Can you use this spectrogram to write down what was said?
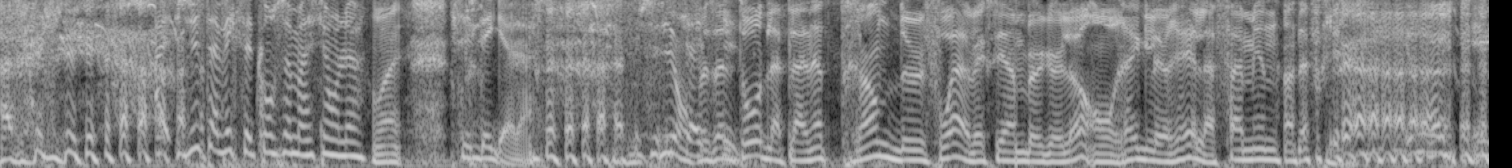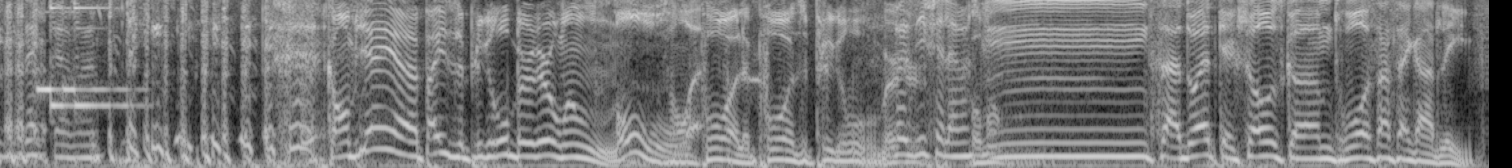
Avec les... Ah, Juste avec cette consommation-là, Ouais. C'est dégueulasse. Si on faisait le tour de la planète 32 fois avec ces hamburgers-là, on réglerait la famine en Afrique. Exactement. Combien euh, pèse le plus gros burger au monde? Oh, Son ouais. poids, le poids du plus gros burger Vas-y, fais au monde. Hmm, ça doit être quelque chose comme 350 livres.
